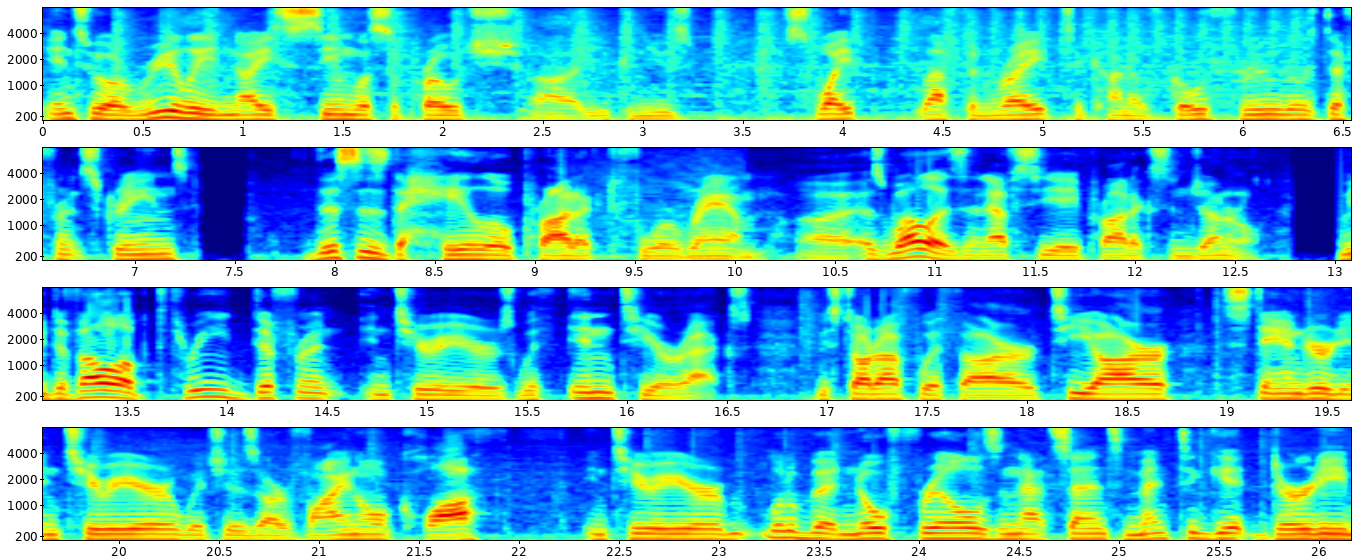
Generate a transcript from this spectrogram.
into a really nice seamless approach. Uh, you can use swipe left and right to kind of go through those different screens. This is the Halo product for RAM, uh, as well as in FCA products in general. We developed three different interiors within TRX. We start off with our TR standard interior, which is our vinyl cloth interior, a little bit no frills in that sense, meant to get dirty.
